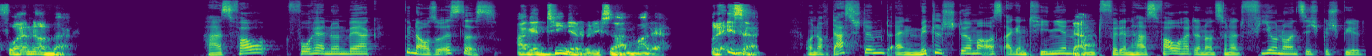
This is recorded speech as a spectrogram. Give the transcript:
vorher Nürnberg. HSV, vorher Nürnberg, genau so ist es. Argentinier, würde ich sagen, war der. Oder ist er? Und auch das stimmt, ein Mittelstürmer aus Argentinien Ja. und für den HSV hat er 1994 gespielt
